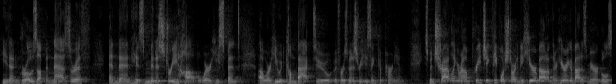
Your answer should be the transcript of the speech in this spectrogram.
He then grows up in Nazareth and then his ministry hub where he spent uh, where he would come back to for his ministry is in capernaum. He's been traveling around preaching. People are starting to hear about him. They're hearing about his miracles.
